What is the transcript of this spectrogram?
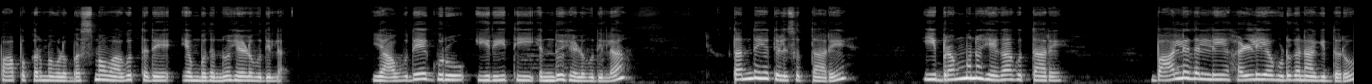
ಪಾಪಕರ್ಮಗಳು ಭಸ್ಮವಾಗುತ್ತದೆ ಎಂಬುದನ್ನು ಹೇಳುವುದಿಲ್ಲ. ಯಾವುದೇ ಗುರು ಈ ರೀತಿ ಎಂದು ಹೇಳುವುದಿಲ್ಲ. ತಂದೆಯು ತಿಳಿಸುತ್ತಾರೆ, ಈ ಬ್ರಹ್ಮನು ಹೇಗಾಗುತ್ತಾರೆ? ಬಾಲ್ಯದಲ್ಲಿ ಹಳ್ಳಿಯ ಹುಡುಗನಾಗಿದ್ದರು.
